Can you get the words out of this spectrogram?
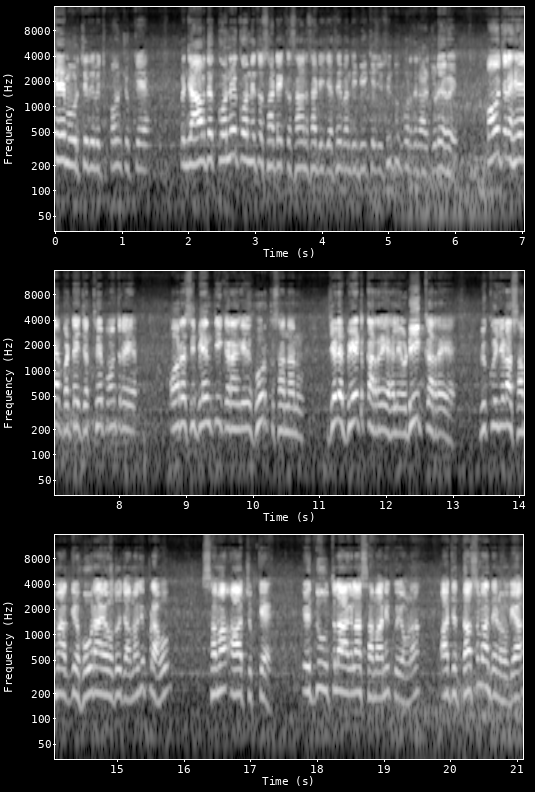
ਇਹ ਮੋਰਚੇ ਦੇ ਵਿੱਚ ਪਹੁੰਚ ਚੁੱਕੇ ਆ। ਪੰਜਾਬ ਦੇ ਕੋਨੇ-ਕੋਨੇ ਤੋਂ ਸਾਡੇ ਕਿਸਾਨ, ਸਾਡੀ ਜਥੇਬੰਦੀ ਬੀਕੇਯੂ ਸਿੱਧੂਪੁਰ ਦੇ ਨਾਲ ਜੁੜੇ ਹੋਏ ਪਹੁੰਚ ਰਹੇ ਆ, ਵੱਡੇ ਜੱਥੇ ਪਹੁੰਚ ਰਹੇ ਆ। ਔਰ ਅਸੀਂ ਬੇਨਤੀ ਕਰਾਂਗੇ ਹੋਰ ਕਿਸਾਨਾਂ ਨੂੰ, ਜਿਹੜੇ ਵੇਟ ਕਰ ਰਹੇ ਹਲੇ ਉਡੀਕ ਕਰ ਰਹੇ ਆ, ਵੀ ਕੋਈ ਜਿਹੜਾ ਸਮਾਂ ਅੱਗੇ ਹੋਰ ਆਇਆ, ਉਦੋਂ ਜਾਵਾਂਗੇ। ਭਰਾਵੋ, ਸਮਾਂ ਆ ਚੁੱਕਿਆ ਹੈ। ਇਦੋਂ ਉਤਲਾ ਅਗਲਾ ਸਮਾਂ ਨਹੀਂ ਕੋਈ ਆਉਣਾ। ਅੱਜ 10ਵਾਂ ਦਿਨ ਹੋ ਗਿਆ।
